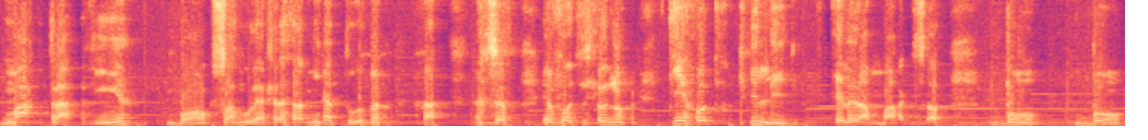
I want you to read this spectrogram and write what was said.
Marco Travinha, bom, que sua mulher era da minha turma. Eu vou dizer o nome, tinha outro apelido. Ele era Marcos, bom, bom,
